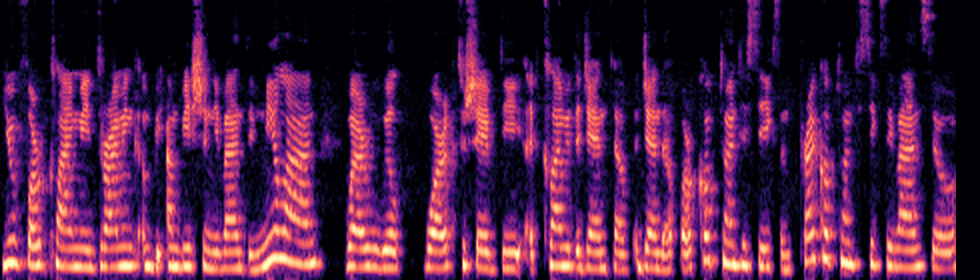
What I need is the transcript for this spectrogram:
Youth for Climate Driving Ambition event in Milan, where we will work to shape the uh, climate agenda, agenda for COP26 and pre-COP26 events, so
